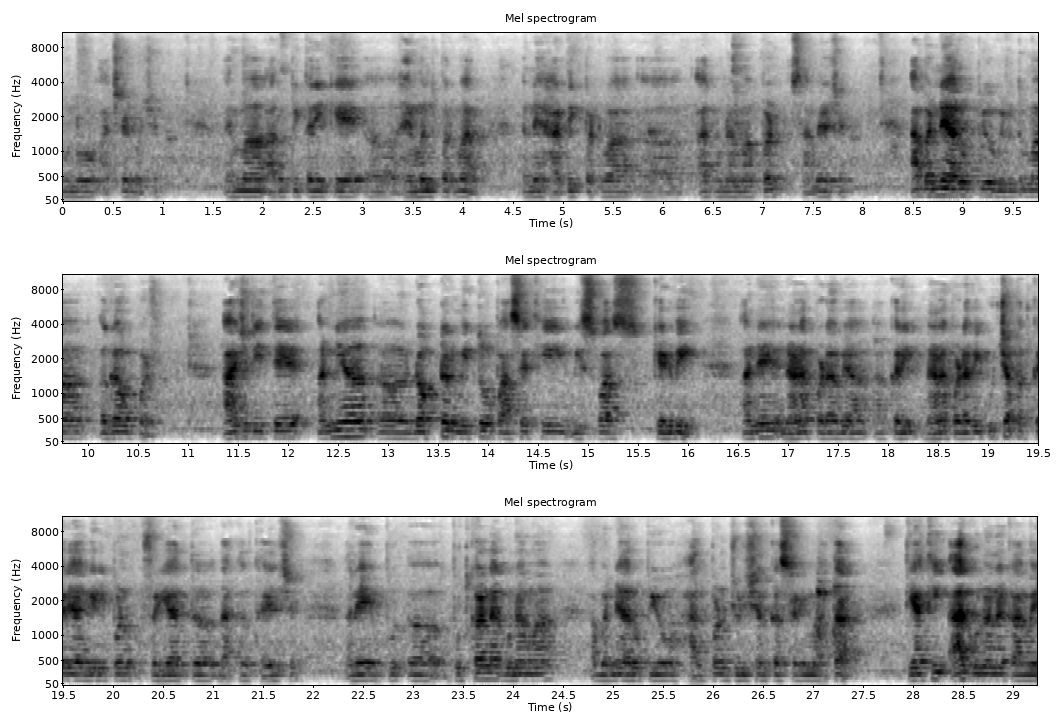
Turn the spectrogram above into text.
ગુનો આચરેલો છે. એમાં આરોપી તરીકે હેમંત પરમાર અને હાર્દિક પટવા આ ગુનામાં પણ સામેલ છે. આ બંને આરોપીઓ વિરુદ્ધમાં અગાઉ પણ આ જ રીતે અન્ય ડૉક્ટર મિત્રો પાસેથી વિશ્વાસ કેળવી અને નાણાં પડાવ્યા કરી, નાણાં પડાવી, ઉચ્ચાપત કર્યા અંગેની પણ ફરિયાદ દાખલ થયેલ છે. અને ભૂતકાળના ગુનામાં આ બંને આરોપીઓ હાલ પણ જ્યુડિશિયલ કસ્ટડીમાં હતા. ત્યાંથી આ ગુનાના કામે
